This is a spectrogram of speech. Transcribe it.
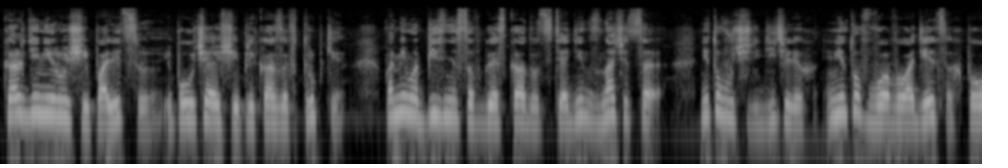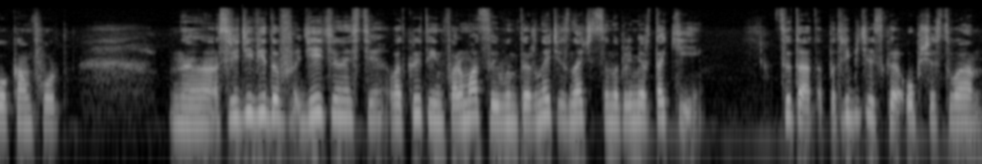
координирующий полицию и получающий приказы в трубке, помимо бизнеса в ГСК-21 значится не то в учредителях, не то в владельцах ПО «Комфорт». Э, среди видов деятельности в открытой информации в интернете значатся, например, такие. Цитата. «Потребительское общество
